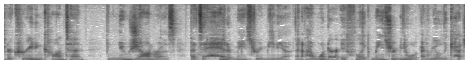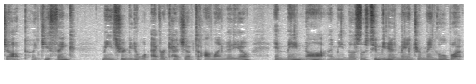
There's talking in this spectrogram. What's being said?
that are creating content in new genres that's ahead of mainstream media. And I wonder if like mainstream media will ever be able to catch up. Like, do you think mainstream media will ever catch up to online video? It may not. I mean, those, those two mediums may intermingle, but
